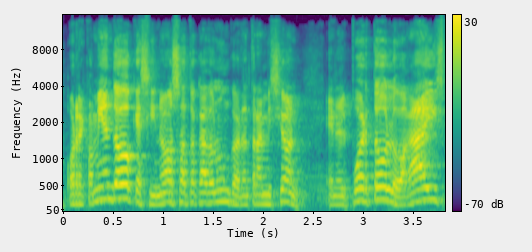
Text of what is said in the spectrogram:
os recomiendo que si no os ha tocado nunca una transmisión en el puerto, lo hagáis,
